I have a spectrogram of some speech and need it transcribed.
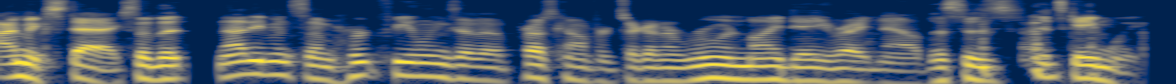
I'm ecstatic. So that not even some hurt feelings at a press conference are going to ruin my day right now. This is it's game week.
